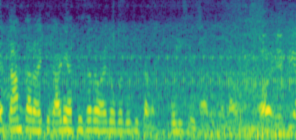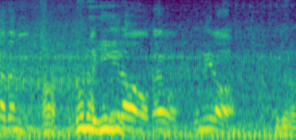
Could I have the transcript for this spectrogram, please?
एक काम करा ती गाडी हाती सर व्हायचं उगाच उभी करा. पोलीस हो येते आता हो. दोन ही ही. हो, काय हो? तुम्ही उभे राहू.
